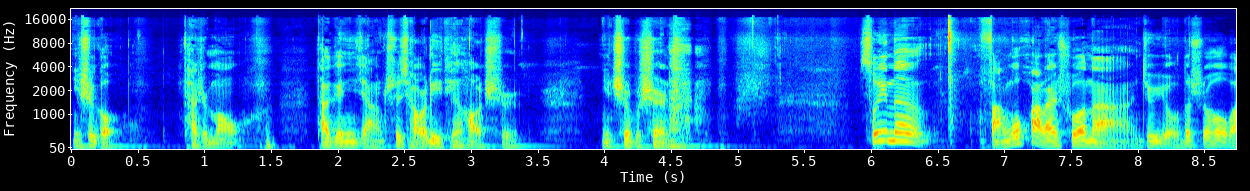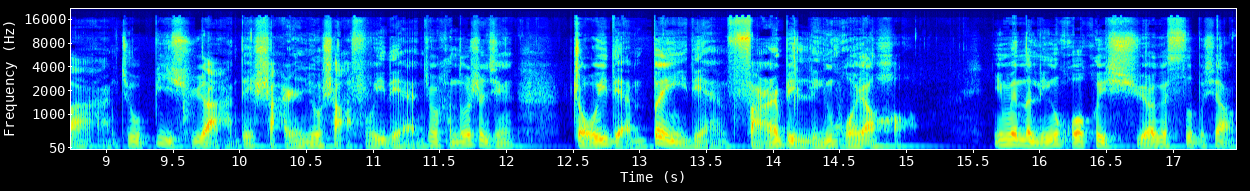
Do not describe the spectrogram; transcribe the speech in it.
你是狗，它是猫。他跟你讲吃巧克力挺好吃，你吃不吃呢？所以呢，反过话来说呢，就有的时候吧，就必须啊，得傻人有傻福一点，就很多事情轴一点、笨一点，反而比灵活要好，因为呢，灵活会学个四不像。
